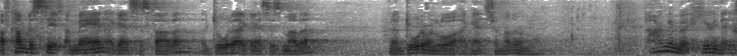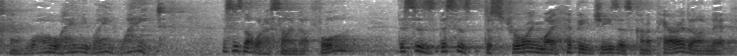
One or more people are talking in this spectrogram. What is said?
I've come to set a man against his father, a daughter against his mother, and a daughter-in-law against her mother-in-law. And I remember hearing that, just going, "Whoa, hey, wait, wait! This is not what I signed up for. This is this is destroying my hippie Jesus kind of paradigm that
